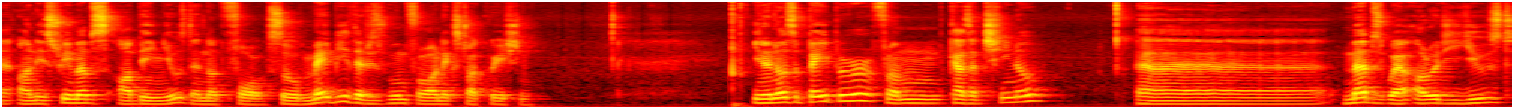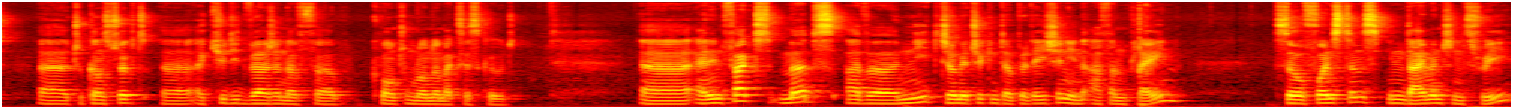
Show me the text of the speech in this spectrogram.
uh, only three MUBs are being used and not four. So maybe there is room for an extra equation. In another paper from Casaccino, uh, MUBs were already used uh, to construct uh, a QDIT version of uh, quantum random access code. Uh, and in fact, MUBs have a neat geometric interpretation in affine plane. So for instance, in dimension 3,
